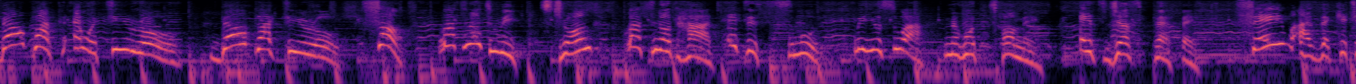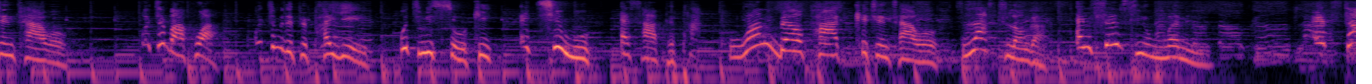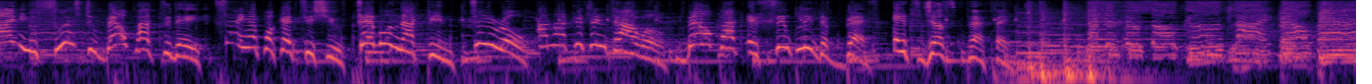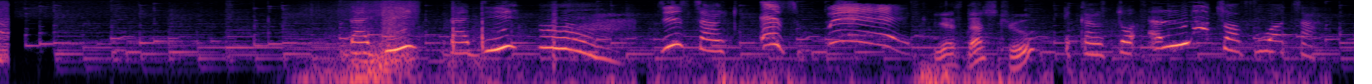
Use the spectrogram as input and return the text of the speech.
Bell Pack eh, ɛwɔ tea roll. Bell Pack tea roll. Soft but not weak. Strong but not hard. It is smooth. Me use a me ho tummy. It's just perfect. Same as the kitchen towel. About what? What me the pepa ye? What me soaki? Echimu esa pepa. One Bell Pack kitchen towel lasts longer and saves you money. It's time you switch to Bell Pack today. Say here pocket tissue, table napkin, tea roll, and a kitchen towel. Bell Pack is simply the best. It's just perfect. Nothing feels so good like Daddy, Daddy, ah. this tank is big. Yes, that's true. It can store a lot of water.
